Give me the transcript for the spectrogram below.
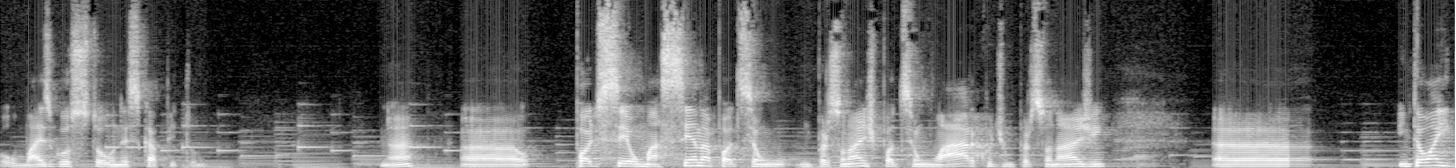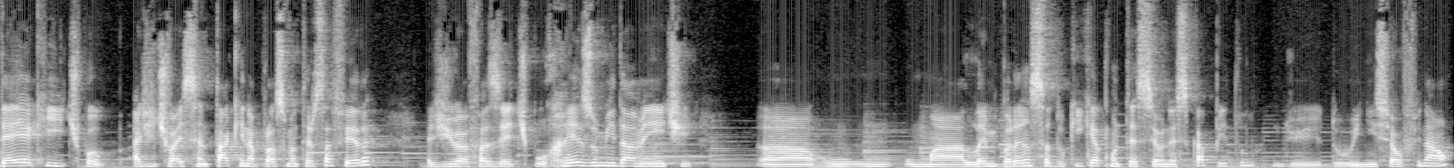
ou mais gostou nesse capítulo? Né? Uh, pode ser uma cena, pode ser um, um personagem, pode ser um arco de um personagem. Uh, então a ideia é que, tipo, a gente vai sentar aqui na próxima terça-feira, a gente vai fazer, tipo, resumidamente uh, um, uma lembrança do que, que aconteceu nesse capítulo, de, do início ao final,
